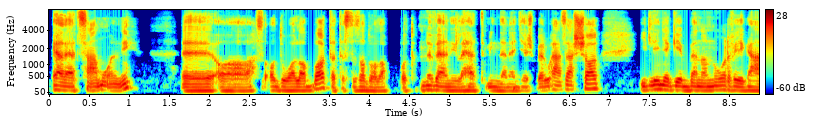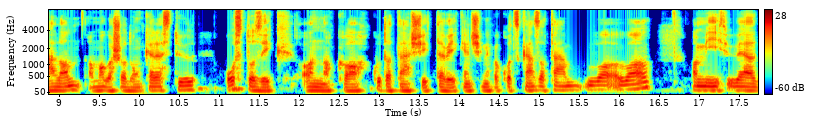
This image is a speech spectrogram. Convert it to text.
el lehet számolni az adóalapba, tehát ezt az adóalapot növelni lehet minden egyes beruházással, így lényegében a norvég állam a magas adón keresztül osztozik annak a kutatási tevékenységnek a kockázatával, amivel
